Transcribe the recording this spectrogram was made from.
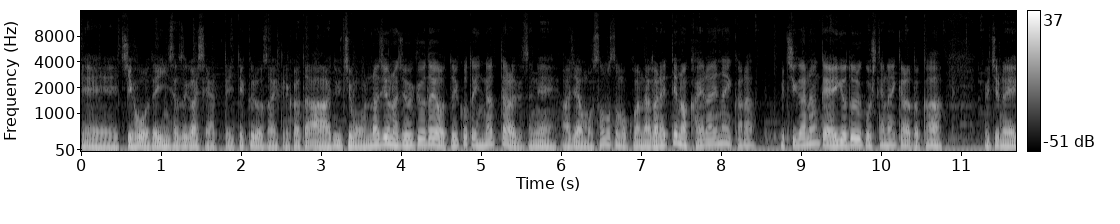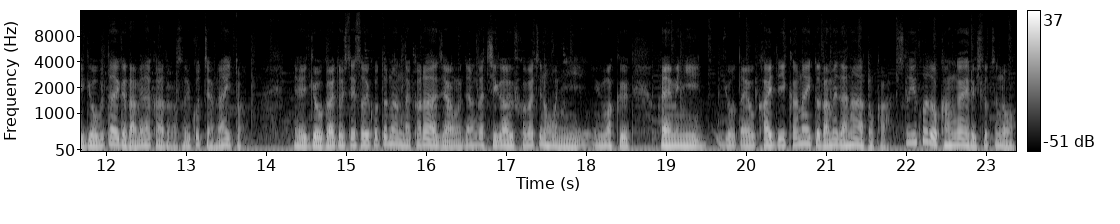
えー、地方で印刷会社やっていて苦労されてる方、ああ、うちも同じような状況だよということになったらですね、あじゃあもうそもそもこの流れっていうのは変えられないから、うちがなんか営業努力をしてないからとか、うちの営業部隊がダメだからとかそういうことじゃないと。え、業界としてそういうことなんだから、じゃあ、なんか違う付加価値の方にうまく早めに業態を変えていかないとダメだなとか、そういうことを考える一つの、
